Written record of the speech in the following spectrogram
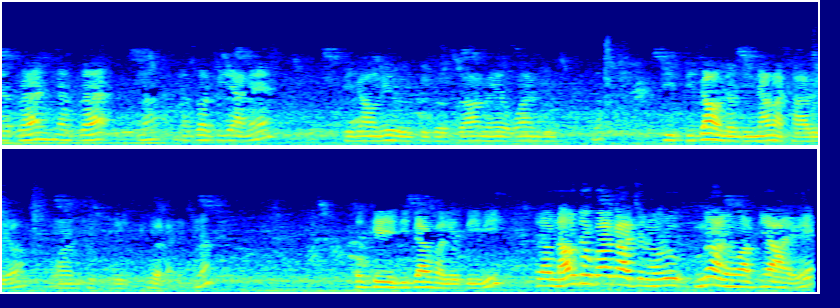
တစ်ပတ်နှစ်ပတ်နော်နှစ်ပတ်ပြရမယ်ဒီကောင်လေးကိုဒီလိုသွားမယ်1 2နော်ဒီဒီကောင်ကိုဒီနားမှာထားပြီးတော့1 2 3လွတ်လိုက်တယ်နော် โอเคဒီပြောက်ကလေးပြီးပြီအဲ့တော့နောက်တစ်ပတ်ကကျွန်တော်တို့ခုနကတော့ပြရတယ်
